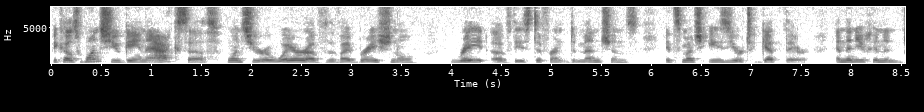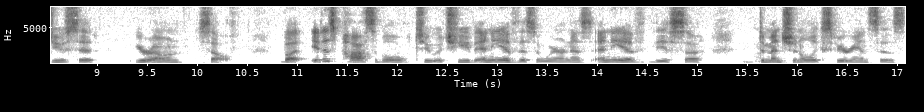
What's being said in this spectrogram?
Because once you gain access, once you're aware of the vibrational rate of these different dimensions, it's much easier to get there, and then you can induce it your own self. But it is possible to achieve any of this awareness, any of these uh, dimensional experiences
